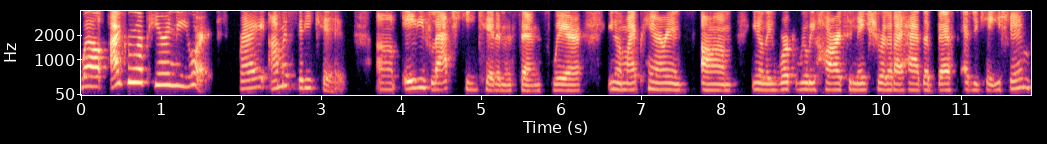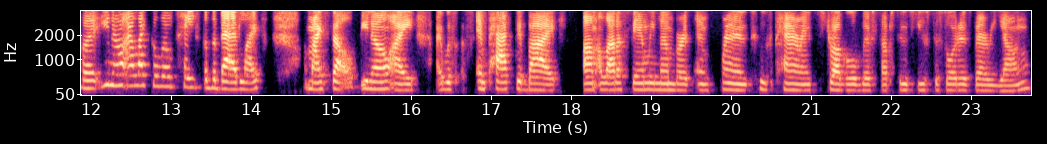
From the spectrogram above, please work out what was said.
Well, I grew up here in New York right? I'm a city kid, um, 80s latchkey kid in a sense where, you know, my parents, um, you know, they worked really hard to make sure that I had the best education, but, you know, I like a little taste of the bad life myself. You know, I, I was impacted by um, a lot of family members and friends whose parents struggled with substance use disorders very young.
